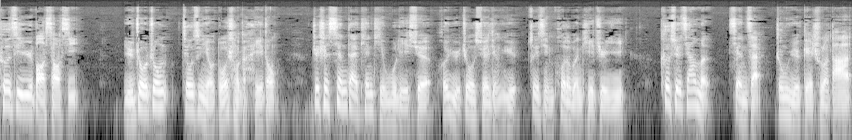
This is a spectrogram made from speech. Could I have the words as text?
科技日报消息：宇宙中究竟有多少个黑洞？这是现代天体物理学和宇宙学领域最紧迫的问题之一。科学家们现在终于给出了答案。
